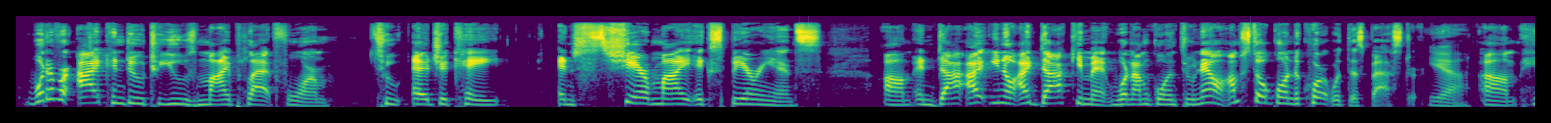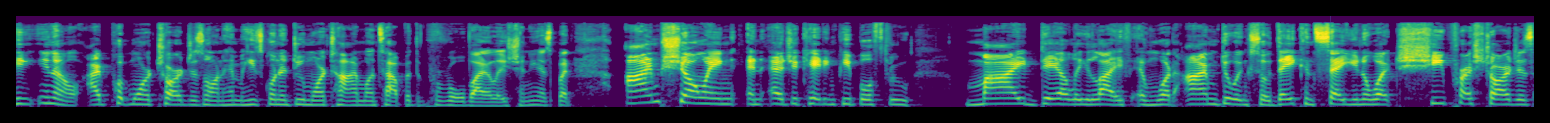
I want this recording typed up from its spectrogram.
Whatever I can do to use my platform to educate and share my experience, Um, and do- I, you know, I document what I'm going through now. I'm still going to court with this bastard. Yeah. Um, he, you know, I put more charges on him. He's going to do more time on top of the parole violation he has. But I'm showing and educating people through my daily life and what I'm doing, so they can say, you know what, she pressed charges.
